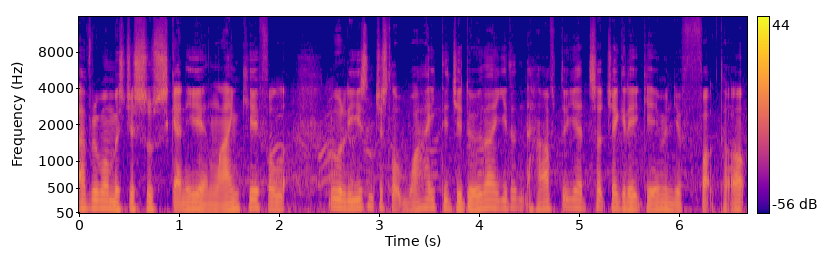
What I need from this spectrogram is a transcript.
everyone was just so skinny and lanky for no reason. Just like, why did you do that? You didn't have to. You had such a great game and you fucked it up.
